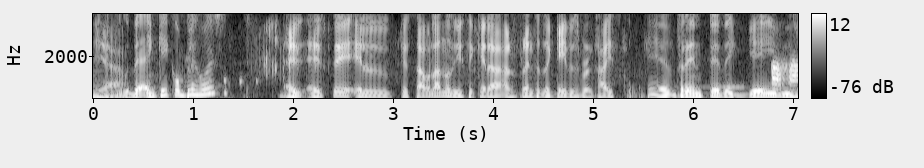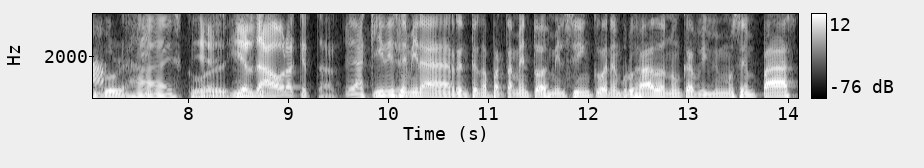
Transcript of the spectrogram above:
Yeah. ¿De- ¿En qué complejo es? Es- Este, el que está hablando, dice que era al frente de Gatesburg High School. Enfrente de Gatesburg High School. Yeah. ¿Y el de ahora qué tal? Eh, Aquí dice, mira, renté un apartamento 2005, era embrujado, nunca vivimos en paz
